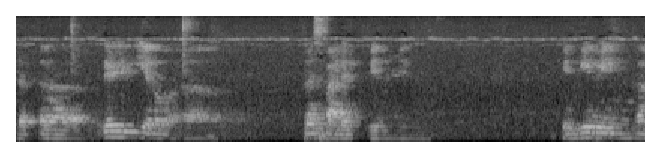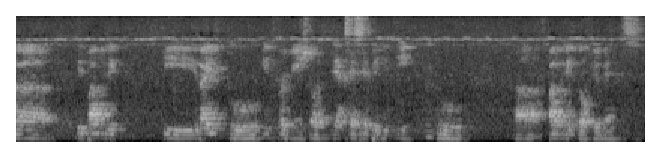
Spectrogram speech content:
that uh, very, you know, uh, transparent in, in, in giving uh, the public the right to information, the accessibility to uh, public documents.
